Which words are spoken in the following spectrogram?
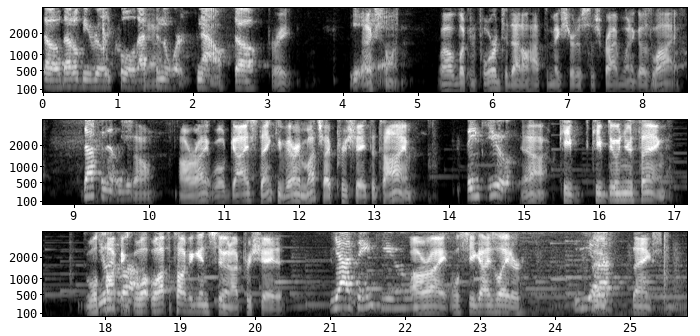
so that'll be really cool. That's Yeah. in the works now. So Great. yeah, Excellent. Well, looking forward to that. I'll have to make sure to subscribe when it goes live. definitely. So, all right. Well, guys, thank you very much. I appreciate the time. Thank you. Yeah. Keep keep doing your thing. We'll You talk. well. We'll, we'll have to talk again soon. I appreciate it. Yeah, thank you. All right. We'll see you guys later. Ya. Thanks. Thanks.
